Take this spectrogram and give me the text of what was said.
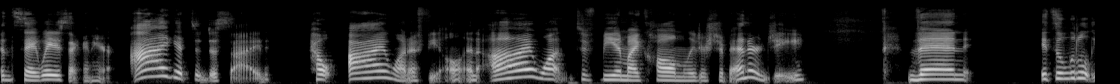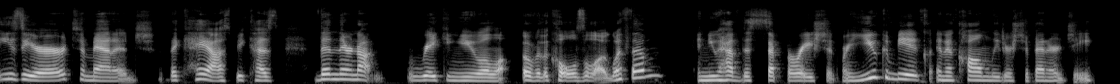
and say, wait a second here, I get to decide how I want to feel and I want to be in my calm leadership energy, then it's a little easier to manage the chaos because then they're not raking you al- over the coals along with them. And you have this separation where you can be in a calm leadership energy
